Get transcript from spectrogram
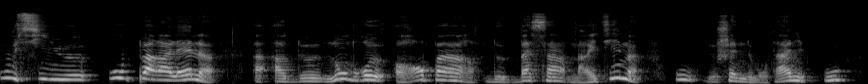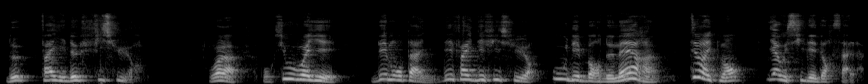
ou sinueux ou parallèles à, à de nombreux remparts de bassins maritimes ou de chaînes de montagnes ou de failles et de fissures. Voilà, donc si vous voyez des montagnes, des failles, des fissures ou des bords de mer, théoriquement, il y a aussi des dorsales.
